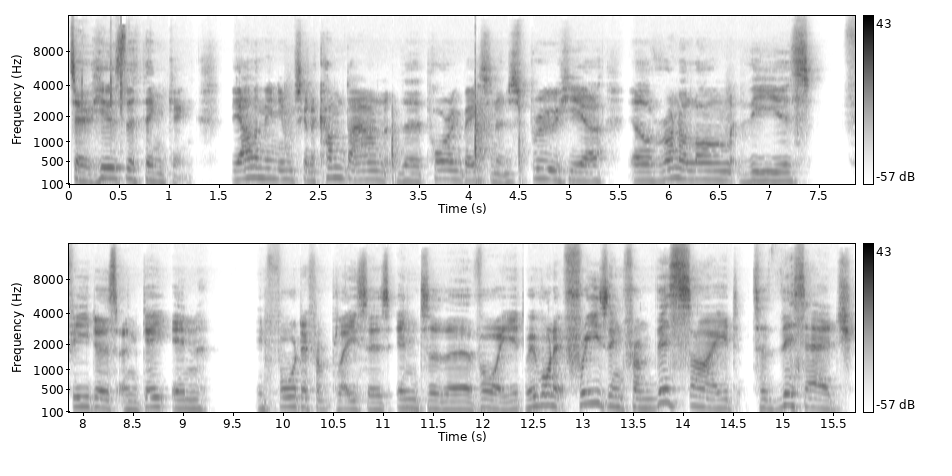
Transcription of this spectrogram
So here's the thinking. The aluminium is going to come down the pouring basin and sprue here. It'll run along these feeders and gate in in four different places into the void. We want it freezing from this side to this edge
